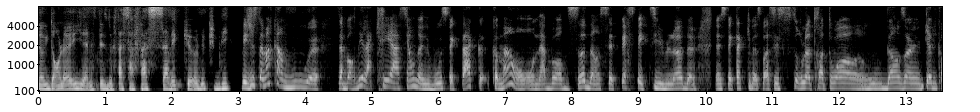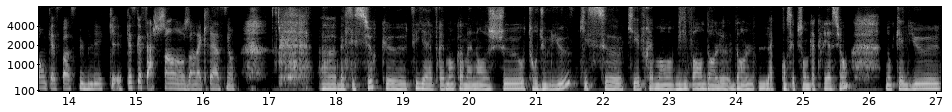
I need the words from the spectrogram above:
œil dans l'œil, une espèce de face à face avec euh, le public. Mais justement, quand vous d'aborder la création d'un nouveau spectacle. Comment on, aborde ça dans cette perspective-là d'un spectacle qui va se passer sur le trottoir ou dans un quelconque espace public? Qu'est-ce que ça change dans la création? Euh, ben, c'est sûr que il y a vraiment comme un enjeu autour du lieu qui se qui est vraiment vivant dans le dans la conception de la création. Donc quel lieu?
